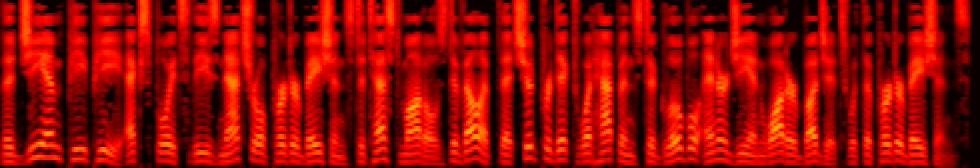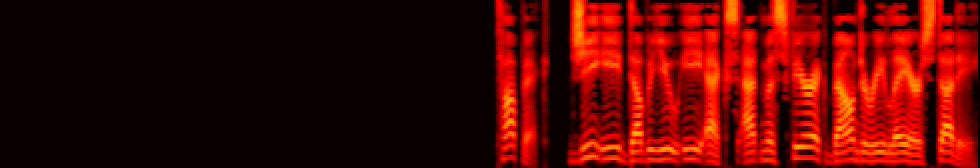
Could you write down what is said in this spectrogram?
The GMPP exploits these natural perturbations to test models developed that should predict what happens to global energy and water budgets with the perturbations. Topic. GEWEX Atmospheric Boundary Layer Study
